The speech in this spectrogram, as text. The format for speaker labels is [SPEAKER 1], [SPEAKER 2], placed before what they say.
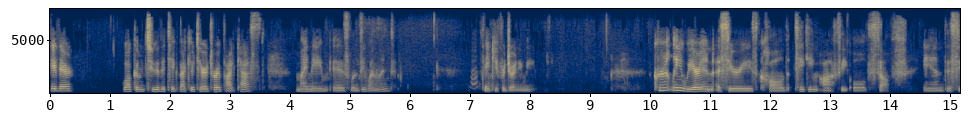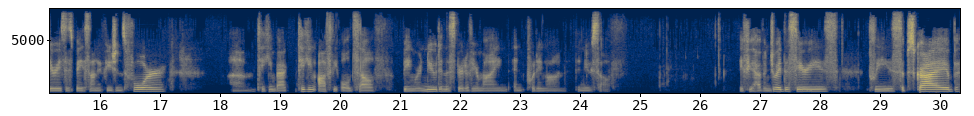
[SPEAKER 1] Hey there. Welcome to the Take Back Your Territory podcast. My name is Lindsay Wenland. Thank you for joining me. Currently, we are in a series called Taking Off the Old Self. And this series is based on Ephesians 4, um, taking back, taking off the old self, being renewed in the spirit of your mind, and putting on the new self. If you have enjoyed this series, please subscribe,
